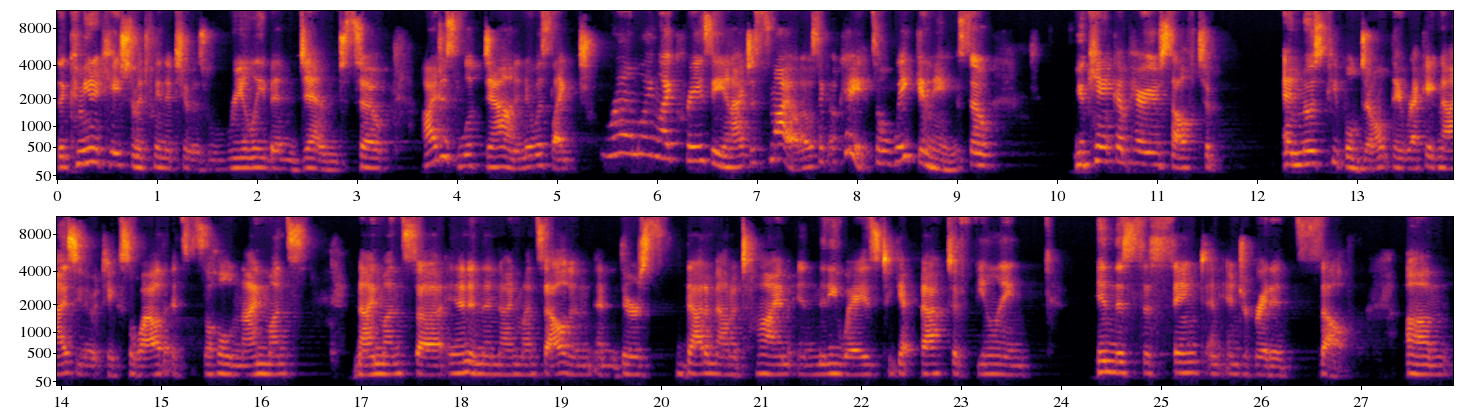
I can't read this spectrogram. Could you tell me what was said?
the communication between the two has really been dimmed. So I just looked down and it was like trembling like crazy. And I just smiled. I was like, okay, it's awakening. So you can't compare yourself to and most people don't. They recognize you know it takes a while. It's, it's the whole nine months nine months uh, in and then nine months out. And, and there's that amount of time in many ways to get back to feeling in this succinct and integrated self. Um,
